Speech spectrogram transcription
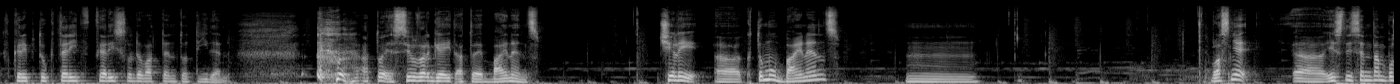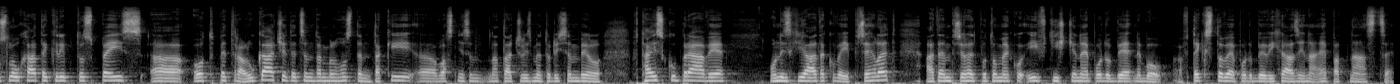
v kryptu, který, který sledovat tento týden. a to je Silvergate a to je Binance. Čili uh, k tomu Binance, hmm, vlastně Uh, jestli jsem tam posloucháte CryptoSpace uh, od Petra Lukáče, teď jsem tam byl hostem taky, uh, vlastně jsem, natáčeli jsme to, když jsem byl v Tajsku právě, on vždycky dělá takový přehled a ten přehled potom jako i v tištěné podobě nebo v textové podobě vychází na E15.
